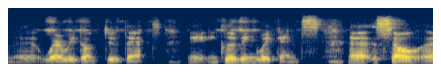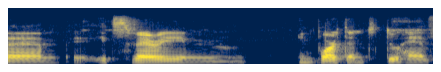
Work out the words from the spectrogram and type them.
uh, where we don't do that, uh, including weekends. Uh, so um, it's very um, important to have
